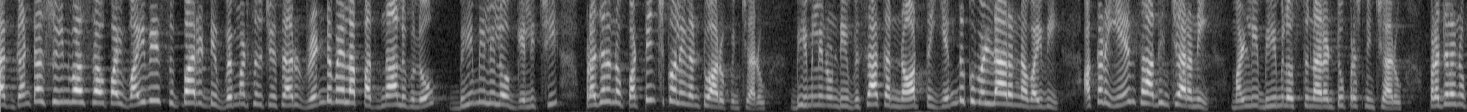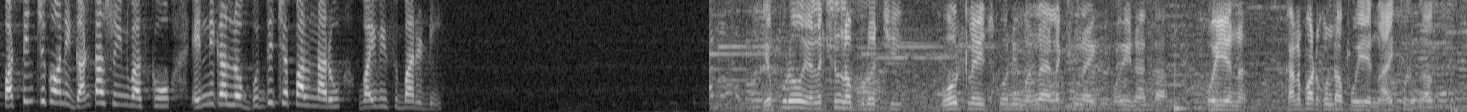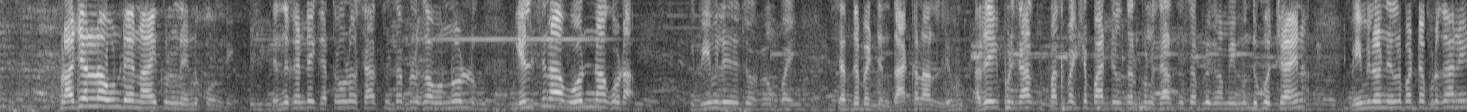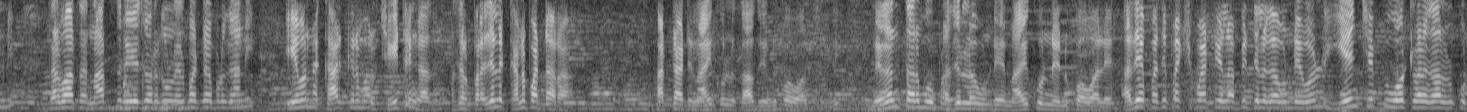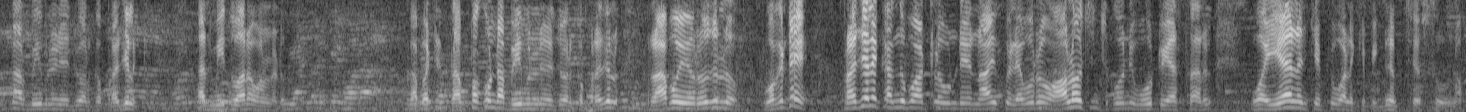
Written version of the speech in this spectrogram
Back Ganta శ్రీనివాసరావుపై YV Subbareddy విమర్శలు చేశారు. రెండు వేల పద్నాలుగులో భీమిలిలో గెలిచి ప్రజలను పట్టించుకోలేదంటూ ఆరోపించారు. భీమిలి నుండి విశాఖ నార్త్ ఎందుకు వెళ్ళారన్న వైవి అక్కడ ఏం సాధించారని మళ్ళీ భీమిలి వస్తున్నారంటూ ప్రశ్నించారు. ప్రజలను పట్టించుకోని గంటా శ్రీనివాస్కు ఎన్నికల్లో బుద్ధి చెప్పాలన్నారు వైవి సుబ్బారెడ్డి. ఎప్పుడో ఎలక్షన్లప్పుడు వచ్చి ఓట్లు వేయించుకొని మళ్ళీ ఎలక్షన్ అయిపోయినాక పోయే కనపడకుండా పోయే నాయకులు కాదు. ప్రజల్లో ఉండే నాయకులను ఎన్నుకోండి. ఎందుకంటే గతంలో శాసనసభ్యులుగా ఉన్నోళ్ళు గెలిచినా ఓడినా కూడా ఈ భీమిలి నియోజకవర్గంపై శ్రద్ధ పెట్టిన దాఖలాలు లేవు. అదే ఇప్పుడు శాసన ప్రతిపక్ష పార్టీల తరఫున శాసనసభ్యులుగా మీ ముందుకు వచ్చి ఆయన భీమిలో నిలబడ్డప్పుడు కానివ్వండి తర్వాత నార్త్ నియోజకవర్గంలో నిలబడ్డప్పుడు కానీ ఏమన్నా కార్యక్రమాలు చేయటం కాదు. అసలు ప్రజలకు కనపడ్డారా? అట్టాటి నాయకులను కాదు ఎన్నుకోవాల్సింది. నిరంతరము ప్రజల్లో ఉండే నాయకులను ఎన్నుకోవాలి. అదే ప్రతిపక్ష పార్టీల అభ్యర్థులుగా ఉండేవాళ్ళు ఏం చెప్పి ఓట్లు అడగాలనుకుంటున్నారు భీమిలి నియోజకవర్గ ప్రజలకి? అది మీ ద్వారా వాళ్ళని అడుగుతారు. కాబట్టి తప్పకుండా భీముల నియోజకవర్గ ప్రజలు రాబోయే రోజుల్లో ఒకటే ప్రజలకు అందుబాటులో ఉండే నాయకులు ఎవరో ఆలోచించుకొని ఓటు వేస్తారు వేయాలని చెప్పి వాళ్ళకి విజ్ఞప్తి చేస్తూ ఉన్నాం.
